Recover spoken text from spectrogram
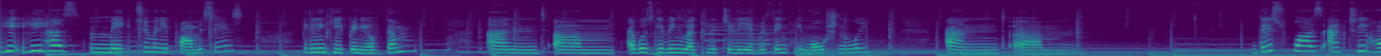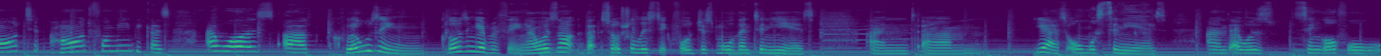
he he has made too many promises. He didn't keep any of them, and um, I was giving like literally everything emotionally, and um, this was actually hard hard for me because I was uh, closing closing everything. I was not that socialistic for just more than ten years, and um, yes, almost ten years, and I was single for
